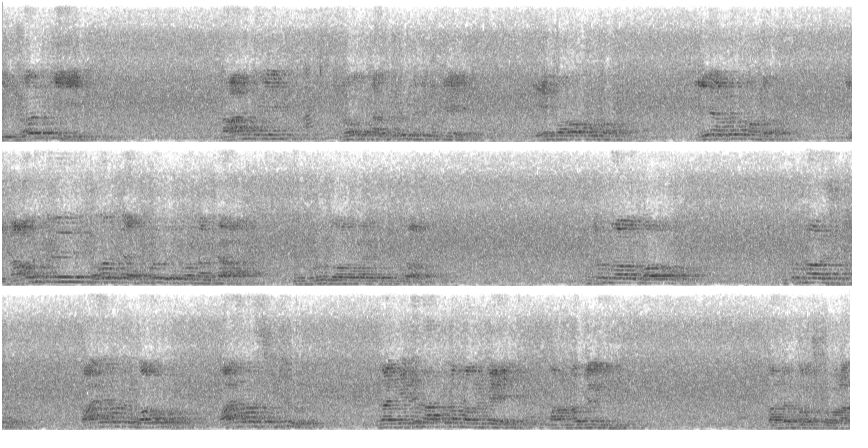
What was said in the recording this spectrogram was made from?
ఈ రోజుకి నాలుగుని రోజు అదుపు పెట్టుకుంటే ఏ గొడవ ఉండవు ఏ అడ్డం ఉండదు. ఈ నాలుగుని రోజుకి అదుపు పెట్టుకున్నాక ఎప్పుడు గొడవ పెట్టుకుంటారు. కుటుంబాల్లో గొడవ కుటుంబాల శిక్షలు భార్యభర్తల గొడవలు భార్యభర్త శిక్షలు. ఇలాంటివన్నీ రాకుండా ఉంటే మన నోటిని భద్రపరచుకోవాలా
